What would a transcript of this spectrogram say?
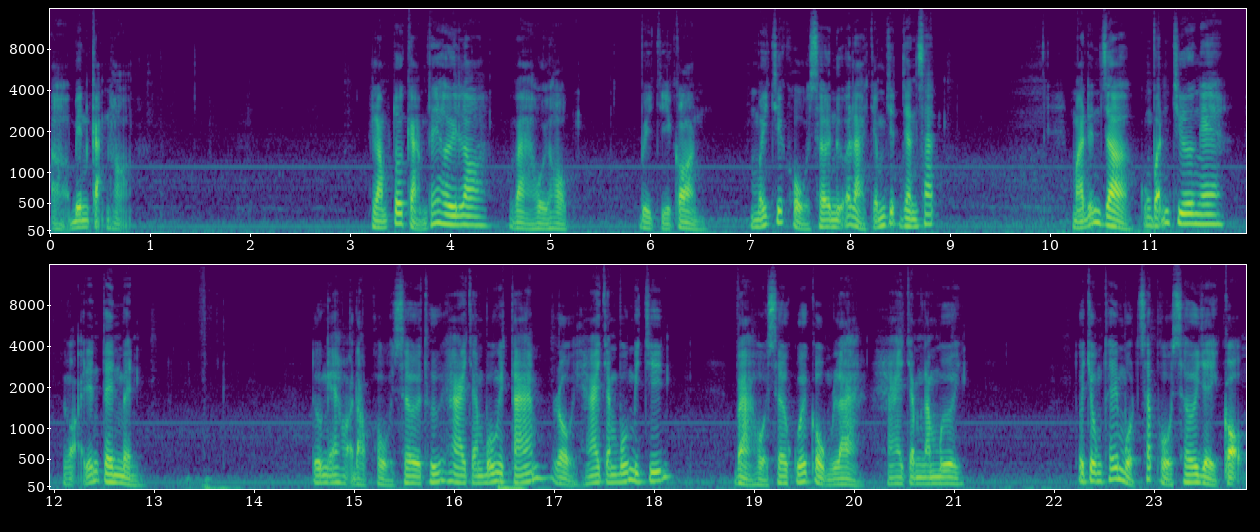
ở bên cạnh họ. Lòng tôi cảm thấy hơi lo và hồi hộp vì chỉ còn mấy chiếc hồ sơ nữa là chấm dứt danh sách. Mà đến giờ cũng vẫn chưa nghe gọi đến tên mình. Tôi nghe họ đọc hồ sơ thứ 248 rồi 249 và hồ sơ cuối cùng là 250. Tôi trông thấy một sắp hồ sơ dày cộm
